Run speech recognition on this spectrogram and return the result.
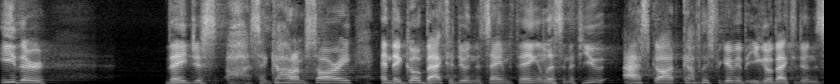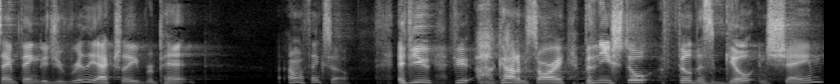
either they just oh, say, God, I'm sorry, and they go back to doing the same thing. And listen, if you ask God, God, please forgive me, but you go back to doing the same thing, did you really actually repent? I don't think so. If you, if you, oh God, I'm sorry, but then you still feel this guilt and shame,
